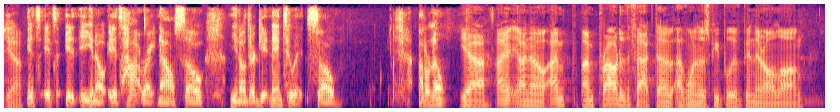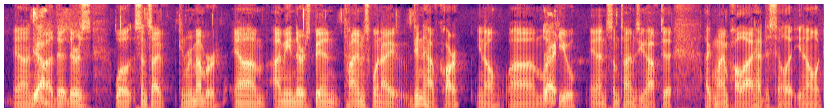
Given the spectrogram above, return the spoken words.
Yeah. it's it's it, you know it's hot right now. So you know they're getting into it. So i don't know Yeah, I I know. I'm I'm proud of the fact that I'm one of those people who've been there all along, and Yeah. uh, there, there's well since I can remember. Um, I mean, there's been times when I didn't have a car, you know, um, like Right. you, and sometimes you have to. Like my Impala, I had to sell it, you know, and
